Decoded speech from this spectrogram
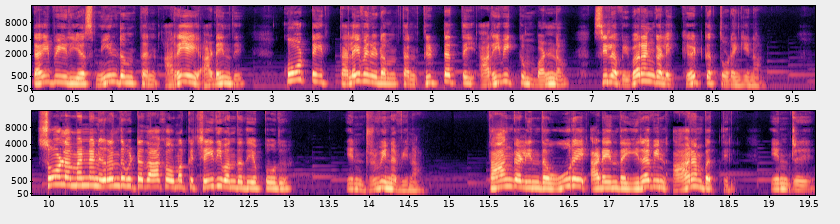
டைபீரியஸ் மீண்டும் தன் அறையை அடைந்து கோட்டை தலைவனிடம் தன் திட்டத்தை அறிவிக்கும் வண்ணம் சில விவரங்களை கேட்கத் தொடங்கினான். சோழ மன்னன் இறந்து விட்டதாக உமக்கு செய்தி வந்தது எப்போது? என்று வினவினான். தாங்கள் இந்த ஊரை அடைந்த இரவின் ஆரம்பத்தில் என்று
